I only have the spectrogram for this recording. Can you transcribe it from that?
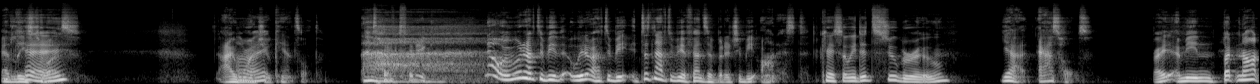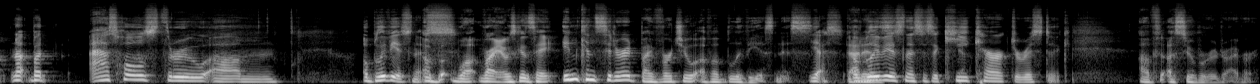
at least to Okay. us. I want right. you canceled. I'm kidding. No, it wouldn't have to be. We don't have to be. It doesn't have to be offensive, but it should be honest. Okay, so we did Subaru, Yeah, assholes, right? I mean, but not not but assholes through um obliviousness. well, right. I was going to say inconsiderate by virtue of obliviousness. yes, That is obliviousness is, a key characteristic. of a Subaru driver,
